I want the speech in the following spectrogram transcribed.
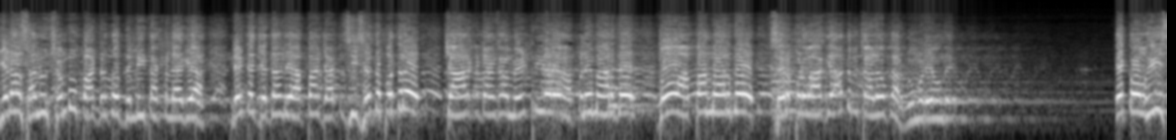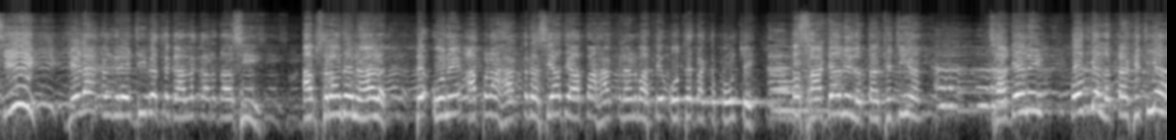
ਜਿਹੜਾ ਸਾਨੂੰ ਸ਼ੰਭੂ ਬਾਰਡਰ ਤੋਂ ਦਿੱਲੀ ਤੱਕ ਲੈ ਗਿਆ। ਨਹੀਂ ਤਾਂ ਜਿੱਦਾਂ ਦੇ ਆਪਾਂ ਜੱਟ ਸੀ, ਸਿੱਧ ਪੱਧਰੇ ਚਾਰ ਕਟਾਂਗਾ ਮਿਲਟਰੀ ਵਾਲੇ ਆਪਣੇ ਮਾਰਦੇ, ਦੋ ਆਪਾਂ ਮਾਰਦੇ, ਸਿਰ ਪੜਵਾ ਕੇ ਅੱਧ ਵਿਚਾਲੇ ਘਰ ਨੂੰ ਮੁੜ ਆਉਂਦੇ। ਇੱਕ ਉਹੀ ਸੀ ਜਿਹੜਾ ਅੰਗਰੇਜ਼ੀ ਵਿੱਚ ਗੱਲ ਕਰਦਾ ਸੀ ਅਫਸਰਾਂ ਦੇ ਨਾਲ ਤੇ ਉਹਨੇ ਆਪਣਾ ਹੱਕ ਦੱਸਿਆ ਤੇ ਆਪਾਂ ਹੱਕ ਲੈਣ ਵਾਸਤੇ ਉੱਥੇ ਤੱਕ ਪਹੁੰਚੇ। ਤਾਂ ਸਾਡਿਆਂ ਨੇ ਲੱਤਾਂ ਖਿੱਚੀਆਂ। ਸਾਡਿਆਂ ਨੇ ਉਹਦੀਆਂ ਲੱਤਾਂ ਖਿੱਚੀਆਂ।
